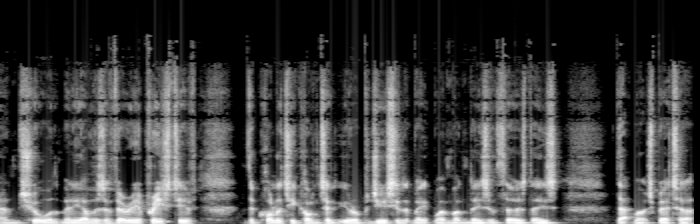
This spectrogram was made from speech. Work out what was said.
am sure that many others are very appreciative of the quality content you're producing that make my Mondays and Thursdays that much better.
